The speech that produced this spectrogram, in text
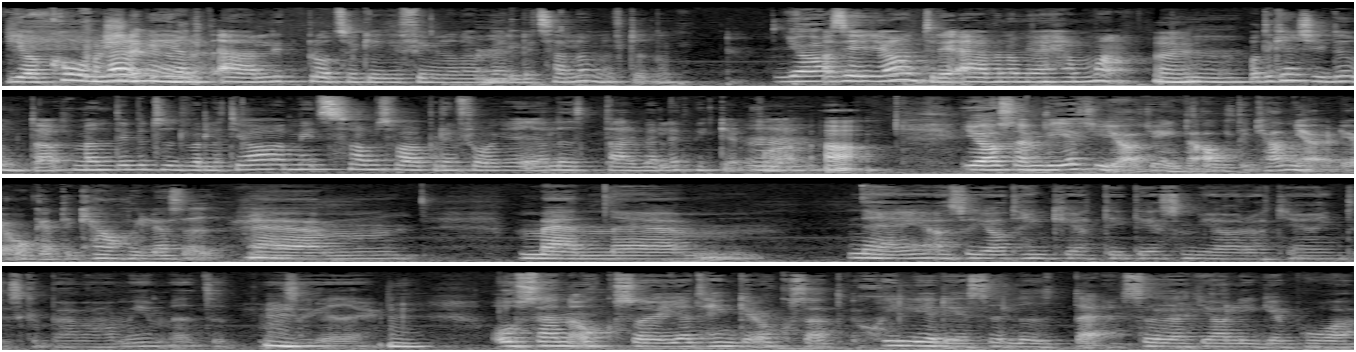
Jag kollar helt ärligt blodsockret i fingrarna väldigt sällan nu för tiden. Ja. Alltså jag gör inte det även om jag är hemma. Mm. Och det kanske är dumt då, men det betyder väl att jag, mitt som svar på din fråga är jag litar väldigt mycket på Mm. Ja. Ja, sen vet ju jag att jag inte alltid kan göra det och att det kan skilja sig. Ehm, men ehm, nej, alltså jag tänker att det är det som gör att jag inte ska behöva ha med mig typ massa Mm. grejer. Mm. Och sen också, jag tänker också att skiljer det sig lite, säg att jag ligger på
